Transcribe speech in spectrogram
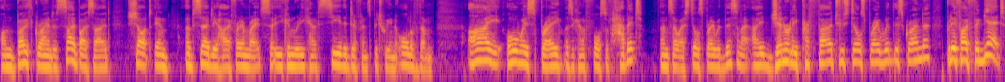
on both grinders side by side, shot in absurdly high frame rates, so you can really kind of see the difference between all of them. I always spray as a kind of force of habit, and so I still spray with this, and I, I, generally prefer to still spray with this grinder, but if I forget,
